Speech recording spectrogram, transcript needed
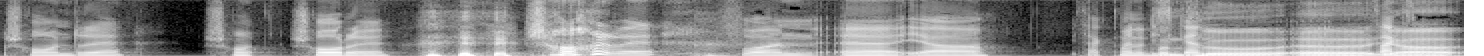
Genre, Gen- Genre, Genre von, äh, ja, wie sagt man da, Von so, äh, ja,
